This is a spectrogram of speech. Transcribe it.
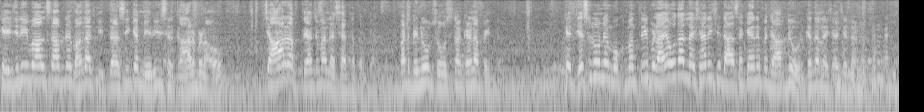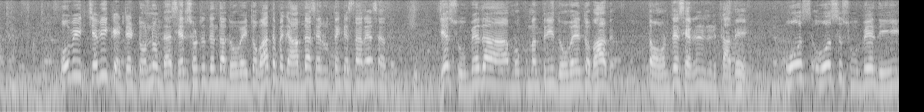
ਕੇਜਰੀਵਾਲ ਸਾਹਿਬ ਨੇ ਵਾਅਦਾ ਕੀਤਾ ਸੀ ਕਿ ਮੇਰੀ ਸਰਕਾਰ ਬਣਾਓ। 4 ਹਫ਼ਤਿਆਂ 'ਚ ਮੈਂ ਨਸ਼ਾ ਖਤਮ ਕਰ ਬਟ ਮੈਨੂੰ ਅਫਸੋਸ ਨਾਲ ਕਹਿਣਾ ਪੈਂਦਾ ਕਿ ਜਿਸ ਨੂੰ ਉਹਨੇ ਮੁੱਖ ਮੰਤਰੀ ਬਣਾਇਆ, ਉਹਦਾ ਨਸ਼ਾ ਨਹੀਂ ਛਡਾ ਸਕਿਆ, ਇਹਨੇ ਪੰਜਾਬ ਦੇ ਹੋਰ ਕਿਹਦਾ ਨਸ਼ਾ ਛਡਾਣਾ ਉਹ ਵੀ 24 ਘੰਟੇ ਟੁੰਨ ਹੁੰਦਾ, ਸਿਰ ਸੁੱਟ ਦਿੰਦਾ 2 ਵਜੇ ਤੋਂ ਬਾਅਦ, ਤੇ ਪੰਜਾਬ ਦਾ ਸਿਰ ਉੱਤੇ ਕਿਸ ਤਰ੍ਹਾਂ ਰਹਿ ਸਕਦਾ? ਜੇ ਸੂਬੇ ਦਾ ਮੁੱਖ ਮੰਤਰੀ 2 ਵਜੇ ਤੋਂ ਬਾਅਦ ਧੌਣ ਤੇ ਸਿਰ ਢਕਾ ਦੇ, ਉਸ ਉਸ ਸੂਬੇ ਦੀ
